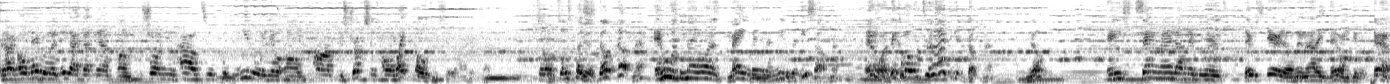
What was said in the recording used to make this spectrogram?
In our own neighborhood, they got goddamn um showing you how to put the needle in your um arm instructions on light poles and shit around here, man. So, so this place is doped up, man. And who was the main one main in the needle? The Esau, man. They want they come over to the hood to get the dope, man. You know? And same ran down neighborhoods, they were scared of, and now they, they don't give a damn.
